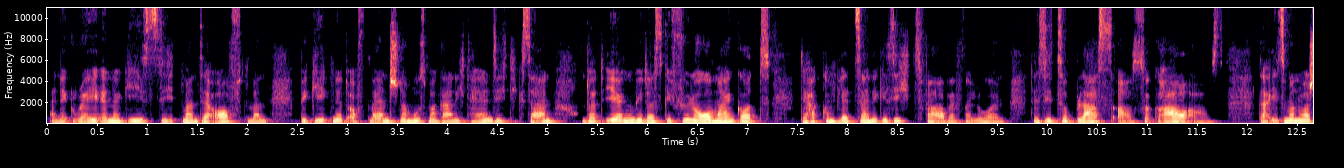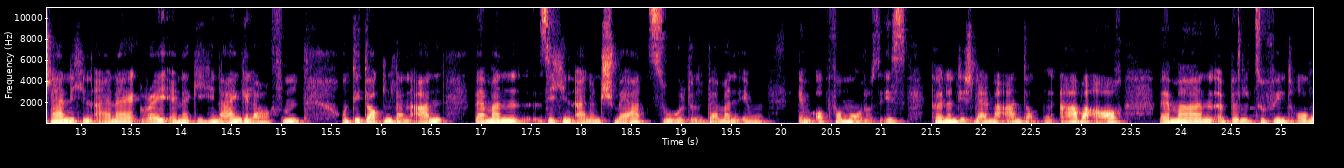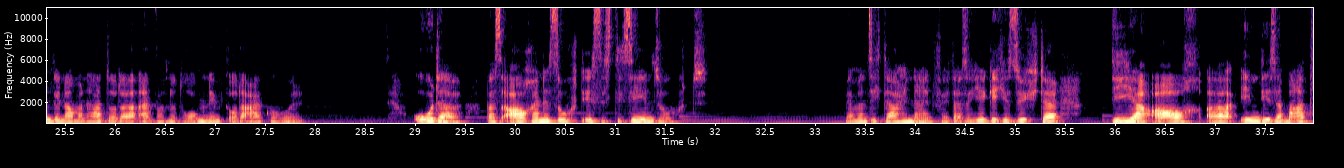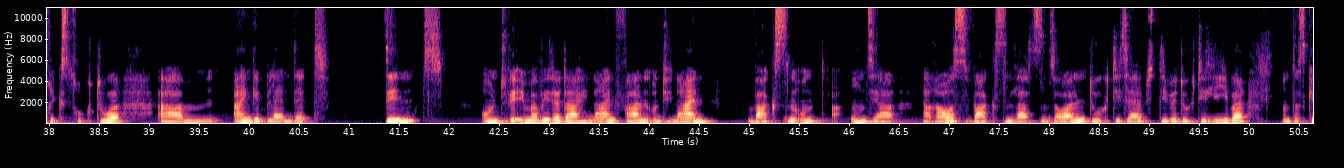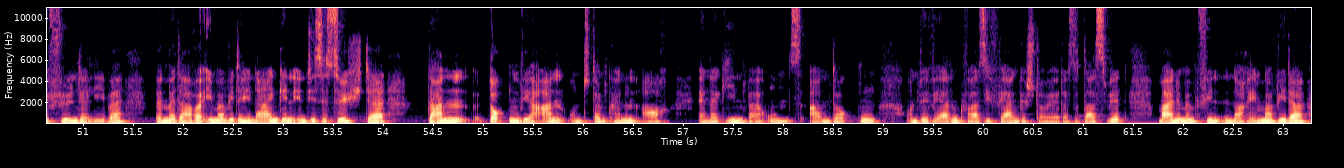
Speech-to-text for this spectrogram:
Eine Grey-Energie sieht man sehr oft. Man begegnet oft Menschen, da muss man gar nicht hellsichtig sein und hat irgendwie das Gefühl, oh mein Gott, der hat komplett seine Gesichtsfarbe verloren. Der sieht so blass aus, so grau aus. Da ist man wahrscheinlich in eine Grey-Energie hineingelaufen und die docken dann an, wenn man sich in einen Schmerz suhlt und wenn man im, im Opfermodus ist, können die schnell mal andocken. Aber auch, wenn man ein bisschen zu viel Drogen genommen hat oder einfach nur Drogen nimmt oder Alkohol. Oder was auch eine Sucht ist, ist die Sehnsucht, wenn man sich da hineinfällt. Also jegliche Süchte, die ja auch äh, in dieser Matrixstruktur ähm, eingeblendet sind und wir immer wieder da hineinfallen und hineinwachsen und uns ja herauswachsen lassen sollen durch die Selbstliebe, durch die Liebe und das Gefühl der Liebe. Wenn wir da aber immer wieder hineingehen in diese Süchte, dann docken wir an und dann können auch Energien bei uns andocken und wir werden quasi ferngesteuert. Also das wird meinem Empfinden nach immer wieder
